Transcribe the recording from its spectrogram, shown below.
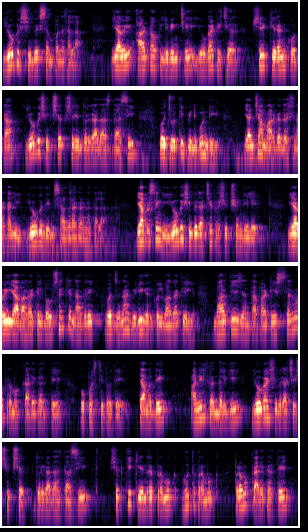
योग शिबिर संपन्न झाला. यावेळी आर्ट ऑफ लिव्हिंगचे योगा टीचर श्री किरण कोटा योग शिक्षक श्री दुर्गादास दासी व ज्योती बिनगुंडी यांच्या मार्गदर्शनाखाली योग दिन साजरा करण्यात आला. याप्रसंगी योग शिबिराचे प्रशिक्षण दिले. यावेळी या भागातील बहुसंख्य नागरिक व जुना विडी घरकुल भागातील भारतीय जनता पार्टी सर्व प्रमुख कार्यकर्ते उपस्थित होते. त्यामध्ये अनिल कंदलगी योगा शिबिराचे शिक्षक दुर्गादास दासी शक्ती केंद्र प्रमुख भूतप्रमुख प्रमुख कार्यकर्ते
